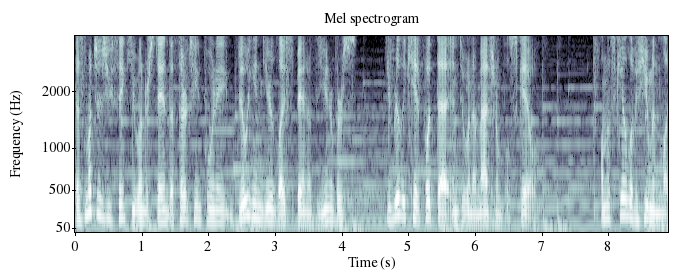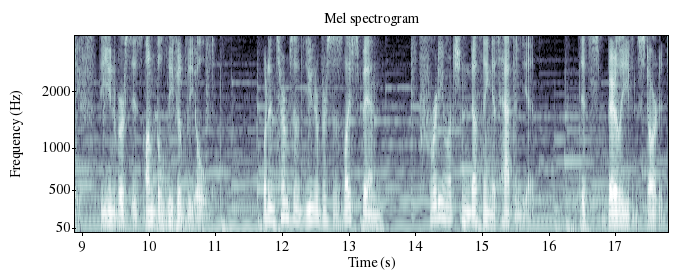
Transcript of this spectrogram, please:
As much as you think you understand the 13.8 billion year lifespan of the universe, you really can't put that into an imaginable scale. On the scale of a human life, the universe is unbelievably old. But in terms of the universe's lifespan, pretty much nothing has happened yet. It's barely even started.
